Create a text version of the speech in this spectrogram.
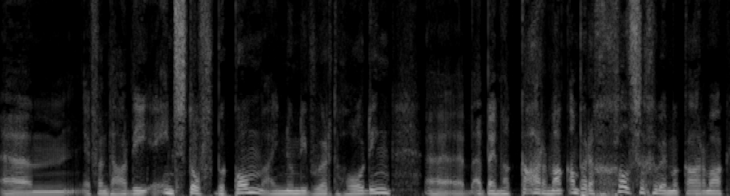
ehm um, van daardie enstof bekom. Hy noem die woord hoarding uh bymekaar maak amper 'n gulsige bymekaar maak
